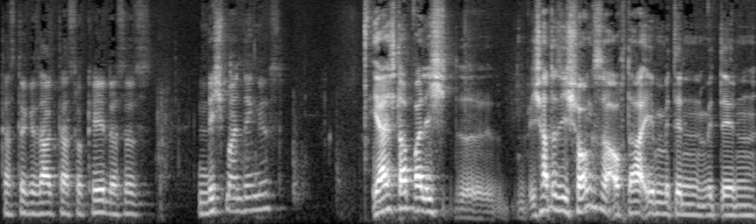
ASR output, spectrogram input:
dass du gesagt hast, okay, das ist nicht mein Ding ist? Ja, ich glaube, weil ich, äh, ich hatte die Chance auch da eben mit den, mit den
